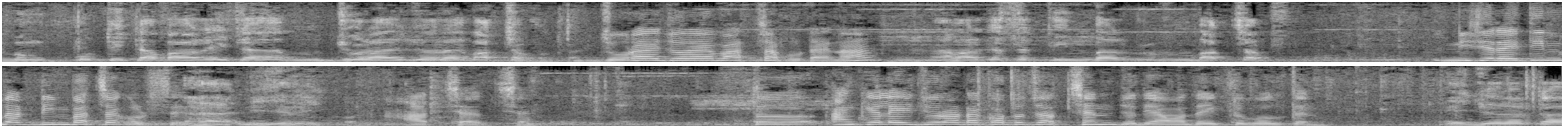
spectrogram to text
এবং প্রতিটা বার এটা জোড়ায় জোড়ায় বাচ্চা ফোটায়। জোড়ায় জোড়ায় বাচ্চা ফুটায় না? আমার কাছে তিনবার বাচ্চা নিজেরাই তিনবার ডিম বাচ্চা করছে? হ্যাঁ নিজেরাই করে। আচ্ছা আচ্ছা। তো আঙ্কেল এই জোড়াটা কত চাচ্ছেন যদি আমাদের একটু বলতেন? এই জোড়াটা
